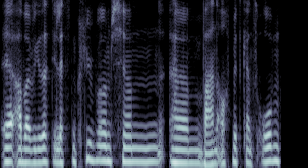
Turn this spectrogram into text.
Äh, aber wie gesagt, die letzten Glühwürmchen ähm, waren auch mit ganz oben.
